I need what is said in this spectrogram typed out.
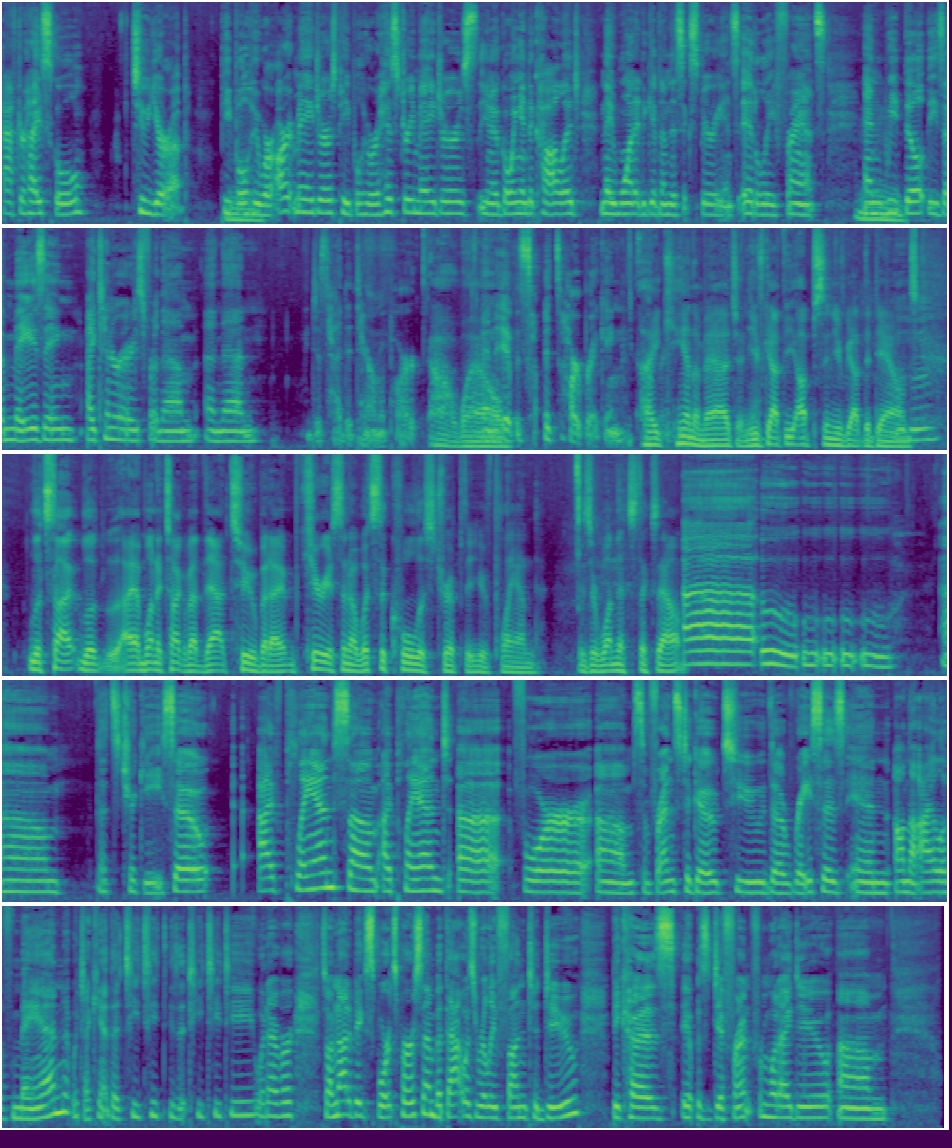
after high school to Europe. People who were art majors, people who were history majors, you know, going into college, and they wanted to give them this experience Italy, France. And we built these amazing itineraries for them, and then we just had to tear them apart. Oh, wow. And it was, it's heartbreaking. I can't imagine. You've got the ups and you've got the downs. Mm-hmm. Let's talk. look, I want to talk about that too, but I'm curious to know what's the coolest trip that you've planned. Is there one that sticks out? Uh, ooh, ooh, ooh, ooh, ooh. Um, that's tricky. So I've planned some. I planned uh, for um, some friends to go to the races in on the Isle of Man, which I can't. The TT is it TTT whatever. So I'm not a big sports person, but that was really fun to do because it was different from what I do. Um,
